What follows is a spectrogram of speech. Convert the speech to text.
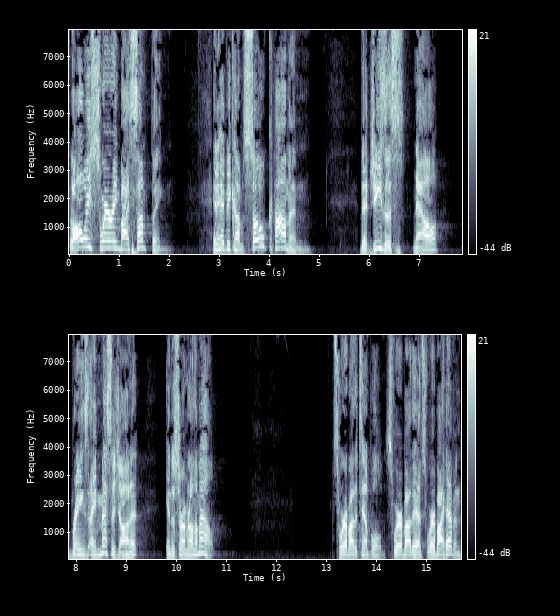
but always swearing by something. And it had become so common that Jesus now brings a message on it in the Sermon on the Mount. Swear by the temple, swear by the head, swear by heaven,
